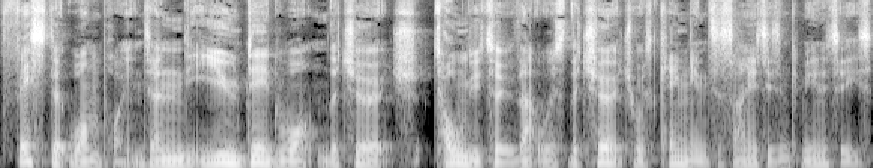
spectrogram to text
fist at one point, and you did what the church told you to. That was the church was king in societies and communities,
